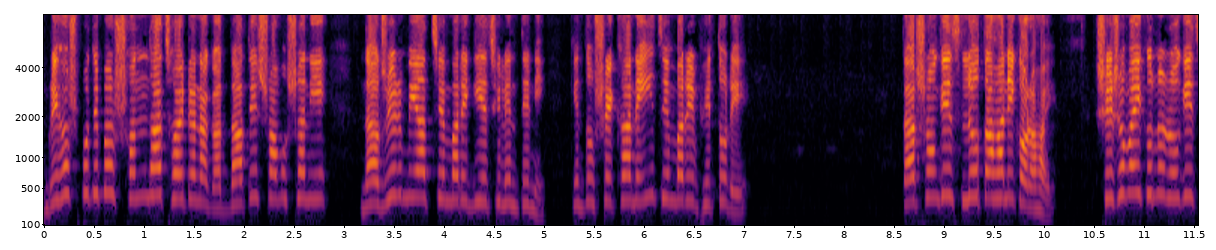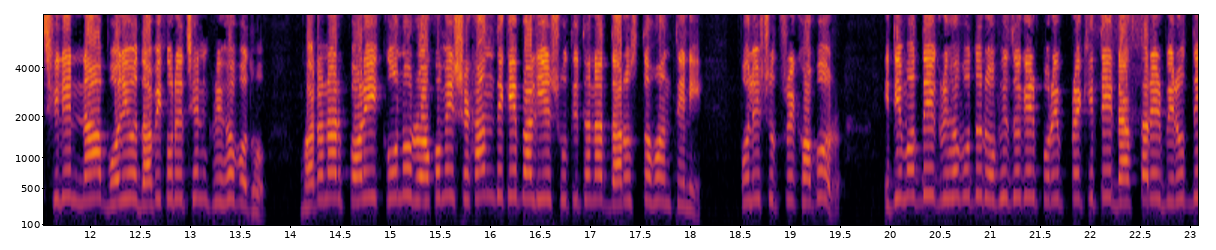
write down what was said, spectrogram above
বৃহস্পতিবার সন্ধ্যা ছয়টা নাগাদ দাঁতের সমস্যা নিয়ে নাজির মিয়ার চেম্বারে গিয়েছিলেন তিনি। কিন্তু সেখানেই চেম্বারের ভিতরে তার সঙ্গে শ্লীলতাহানি করা হয়। সে সময় কোনো রোগী ছিলেন না বলেও দাবি করেছেন গৃহবধূ। ঘটনার পরেই কোনো রকমে সেখান থেকে পালিয়ে সুতি থানার দ্বারস্থ হন তিনি। পুলিশ সূত্রে খবর, ইতিমধ্যে গৃহবধূর অভিযোগের পরিপ্রেক্ষিতে ডাক্তারের বিরুদ্ধে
